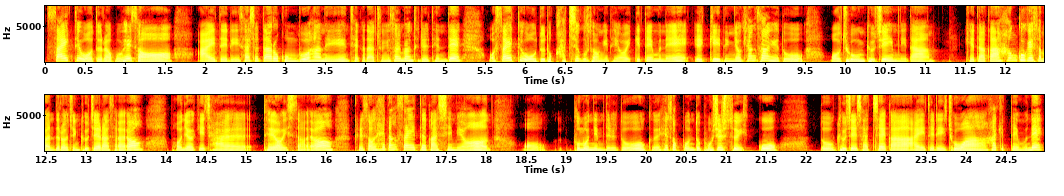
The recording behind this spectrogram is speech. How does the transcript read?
사이트 워드라고 해서 아이들이 사실 따로 공부하는 제가 나중에 설명드릴 텐데 어, 사이트 워드도 같이 구성이 되어 있기 때문에 읽기 능력 향상에도 어, 좋은 교재입니다. 게다가 한국에서 만들어진 교재라서요. 번역이 잘 되어 있어요. 그래서 해당 사이트 가시면 어, 부모님들도 그 해석본도 보실 수 있고 또 교재 자체가 아이들이 좋아하기 때문에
